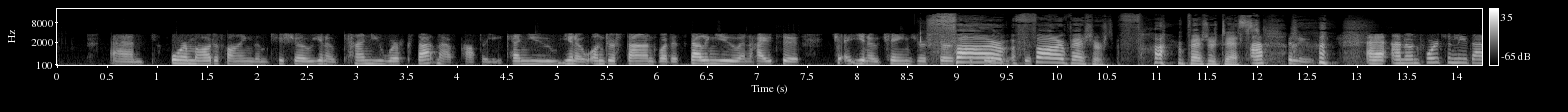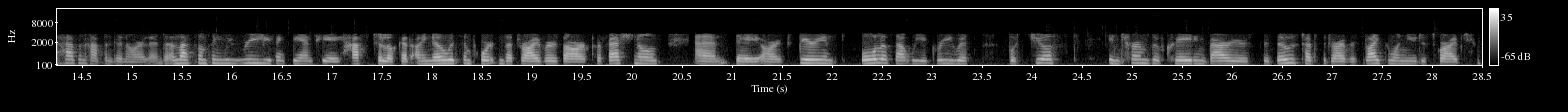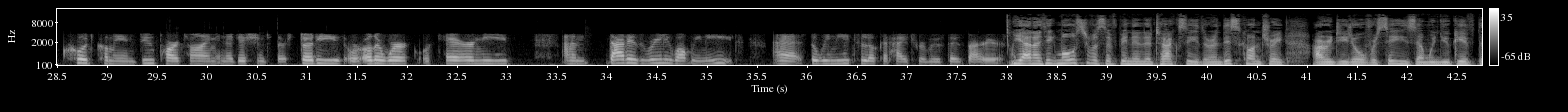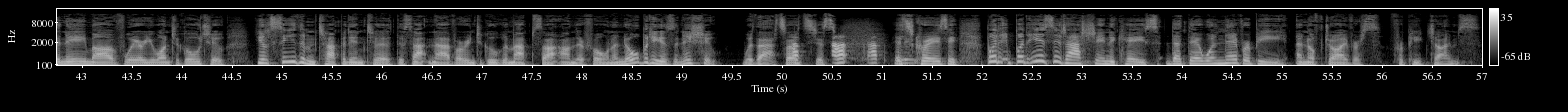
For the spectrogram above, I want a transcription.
um, or modifying them to show, you know, can you work sat nav properly? Can you, you know, understand what it's telling you and how to, you know, change your search? Far, far better, far better test. Absolutely. uh, and unfortunately, that hasn't happened in Ireland. And that's something we really think the NTA has to look at. I know it's important that drivers are professionals and they are experienced. All of that we agree with. But just in terms of creating barriers for those types of drivers, like the one you described, who could come in, do part time in addition to their studies or other work or care needs. And that is really what we need. Uh, so we need to look at how to remove those barriers. Yeah, and I think most of us have been in a taxi either in this country or indeed overseas. And when you give the name of where you want to go to, you'll see them tap it into the sat nav or into Google Maps on their phone, and nobody has an issue with that. So it's just it's crazy. But but is it actually in a case that there will never be enough drivers for peak times?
